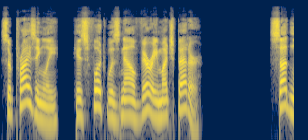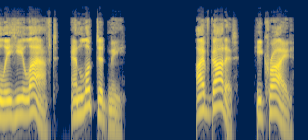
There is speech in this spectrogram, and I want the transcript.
Surprisingly, his foot was now very much better. Suddenly he laughed, and looked at me. I've got it, he cried.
